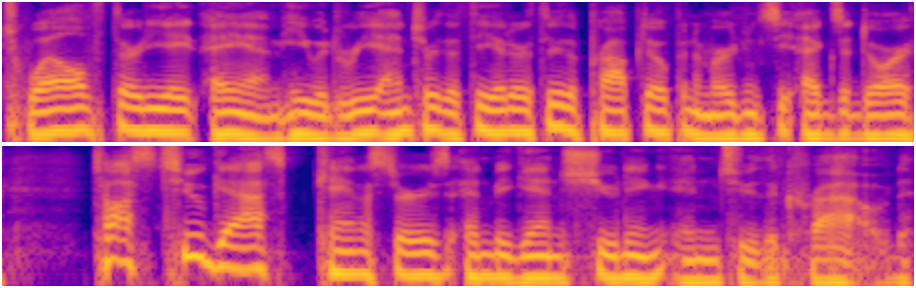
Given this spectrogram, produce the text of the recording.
12:38 a.m. he would re-enter the theater through the propped open emergency exit door, toss two gas canisters and begin shooting into the crowd.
